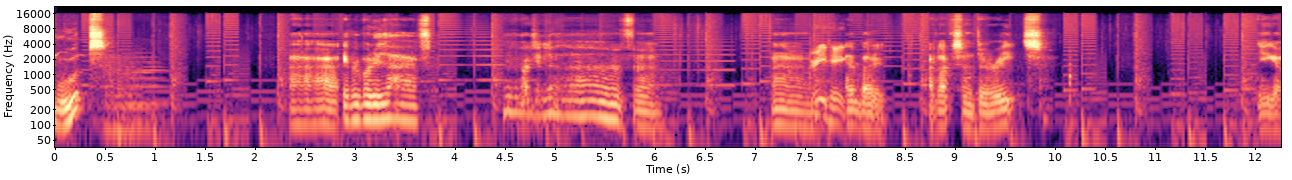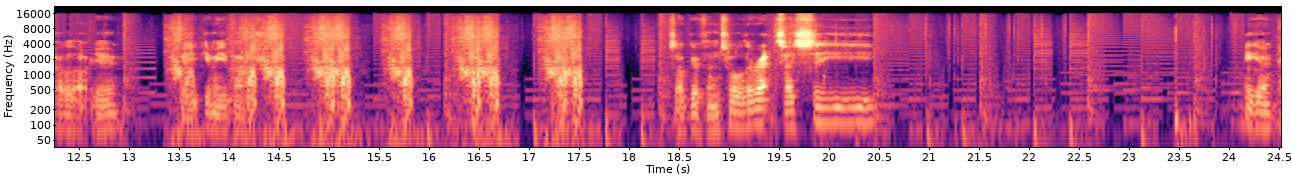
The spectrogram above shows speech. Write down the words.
Whoops. Ah, uh, everybody laugh. Everybody laugh. Uh, um, Greetings. Everybody, I'd like some Doritos. You got a lot, yeah? Okay, give me a bunch. So I'll give them to all the rats I see. Here you go.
